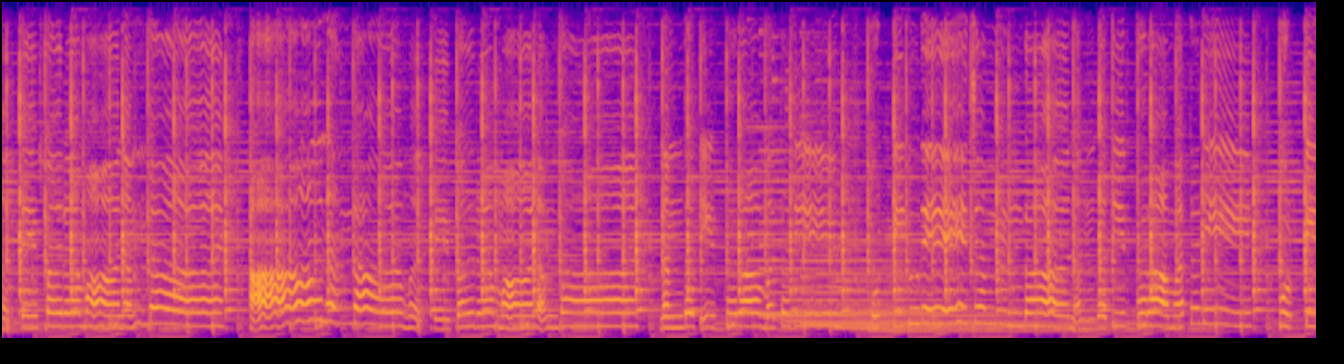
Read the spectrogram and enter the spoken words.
मते परमानन्द आनन्द मते परमानन्द नन्दतीर् पुट्टिदुदे पुदे चन्द नन्दतीर् पुट्टिदुदे पुट्टि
